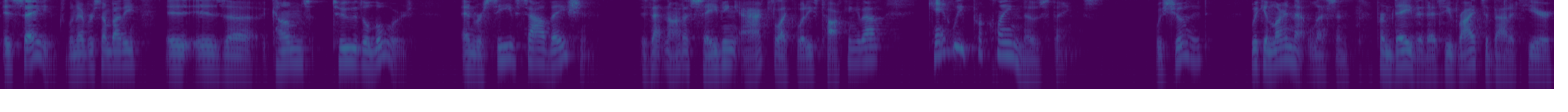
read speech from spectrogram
is saved, whenever somebody is, is uh, comes to the Lord and receives salvation? Is that not a saving act like what he's talking about? Can't we proclaim those things? We should. We can learn that lesson from David as he writes about it here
